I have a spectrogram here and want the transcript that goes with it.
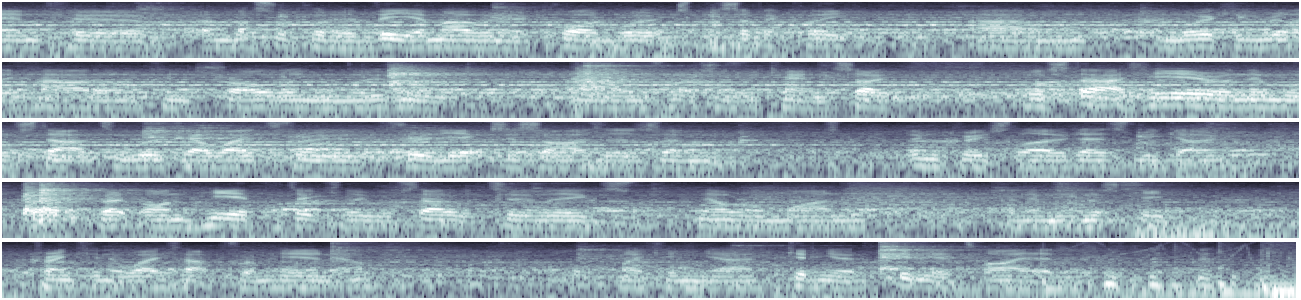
and her muscle called her VMO and her quad work specifically, um, and working really hard on controlling the movement um, as much as we can. So we'll start here and then we'll start to work our way through through the exercises and increase load as we go. But, but on here particularly, we've started with two legs, now we're on one, and then we'll just keep cranking the weight up from here now, making uh, getting her getting her tired.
